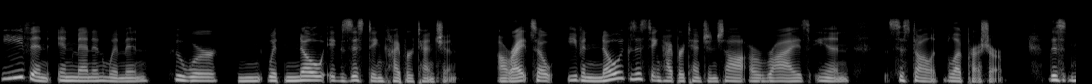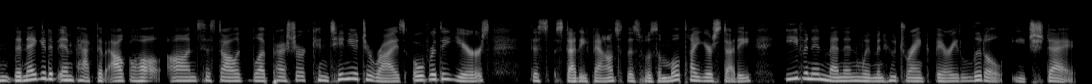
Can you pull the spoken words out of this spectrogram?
even in men and women who were n- with no existing hypertension. All right. So even no existing hypertension saw a mm-hmm. rise in systolic blood pressure. This the negative impact of alcohol on systolic blood pressure continued to rise over the years. This study found, so this was a multi-year study, even in men and women who drank very little each day.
